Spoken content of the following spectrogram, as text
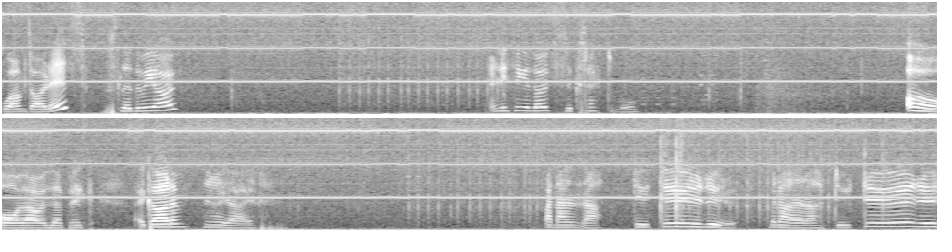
Worm Daughters, Slither.io. Anything of those is acceptable. Oh, that was epic. I got him, and I died. Banana, do do do do. Banana, do do do.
